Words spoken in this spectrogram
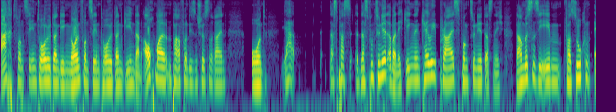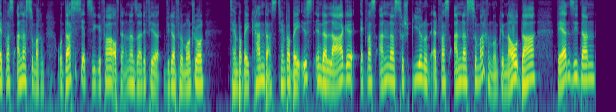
acht von zehn Torhütern, gegen neun von zehn Torhütern gehen dann auch mal ein paar von diesen Schüssen rein. Und ja, das, pass das funktioniert aber nicht. Gegen den Carey Price funktioniert das nicht. Da müssen sie eben versuchen, etwas anders zu machen. Und das ist jetzt die Gefahr auf der anderen Seite für, wieder für Montreal. Tampa Bay kann das. Tampa Bay ist in der Lage, etwas anders zu spielen und etwas anders zu machen. Und genau da werden sie dann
